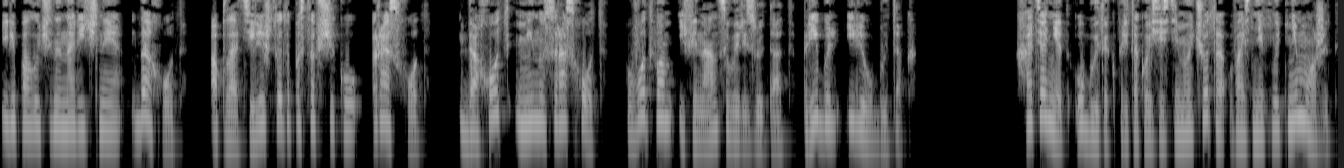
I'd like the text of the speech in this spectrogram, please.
или получены наличные – доход. Оплатили что-то поставщику – расход. Доход минус расход. Вот вам и финансовый результат – прибыль или убыток. Хотя нет, убыток при такой системе учета возникнуть не может.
